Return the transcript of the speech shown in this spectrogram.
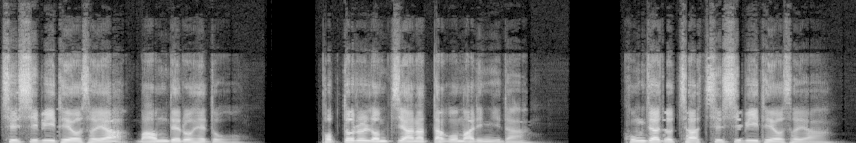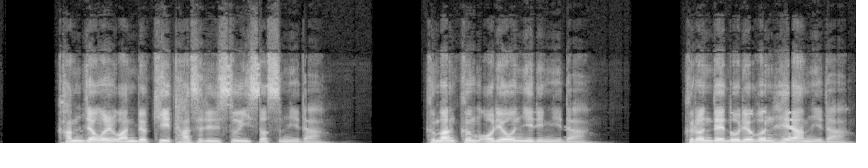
70이 되어서야 마음대로 해도 법도를 넘지 않았다고 말입니다. 공자조차 70이 되어서야 감정을 완벽히 다스릴 수 있었습니다. 그만큼 어려운 일입니다. 그런데 노력은 해야 합니다.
